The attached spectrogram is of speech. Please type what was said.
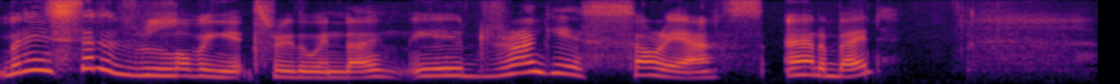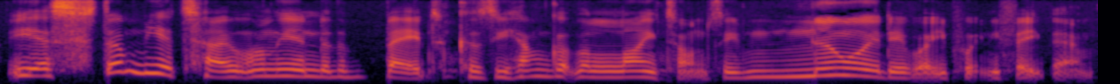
But instead of lobbing it through the window, you drag your sorry ass out of bed. You stub your toe on the end of the bed because you haven't got the light on, so you've no idea where you're putting your feet down.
